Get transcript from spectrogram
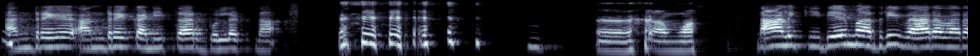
அன்றே அன்றே கணித்தார் புல்லட்னா. ஆமா. நாளைக்கு இதே மாதிரி வேற வேற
